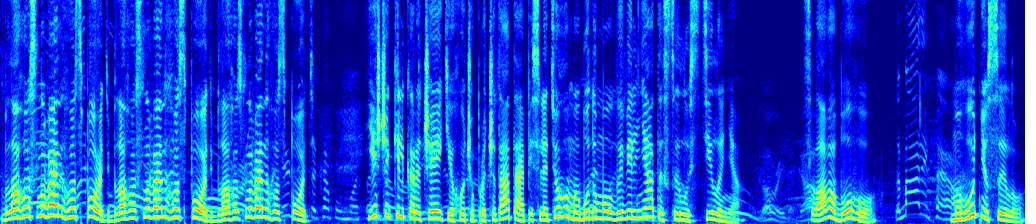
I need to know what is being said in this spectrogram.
Благословен Господь, благословен Господь, благословен Господь. Є ще кілька речей, які я хочу прочитати, а після цього ми будемо вивільняти силу зцілення. Слава Богу. Могутню силу.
